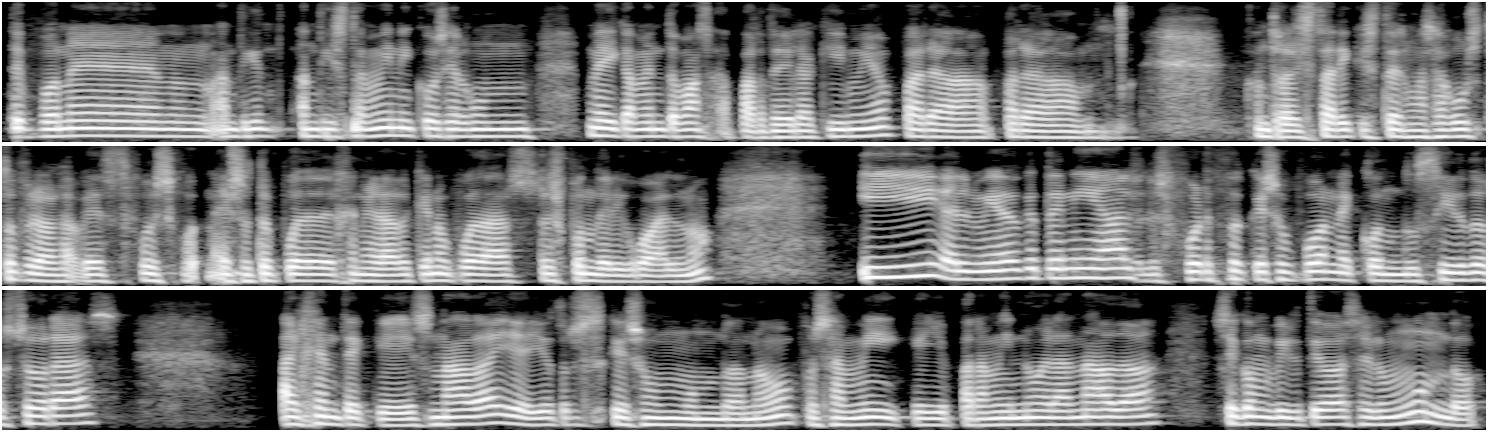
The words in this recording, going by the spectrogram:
te ponen antihistamínicos y algún medicamento más aparte de la quimio para, para contrarrestar y que estés más a gusto, pero a la vez pues, eso te puede generar que no puedas responder igual, ¿no? Y el miedo que tenía, el esfuerzo que supone conducir dos horas, hay gente que es nada y hay otros que es un mundo, ¿no? Pues a mí, que para mí no era nada, se convirtió a ser un mundo.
